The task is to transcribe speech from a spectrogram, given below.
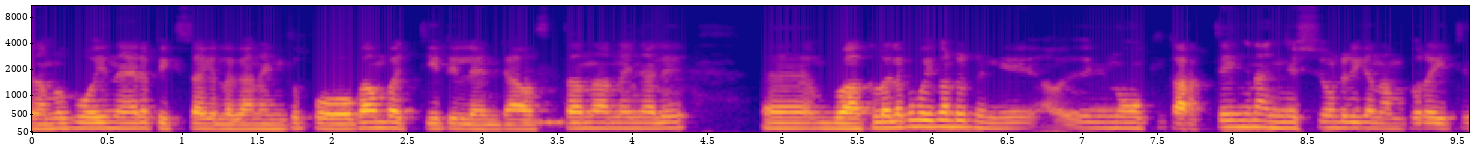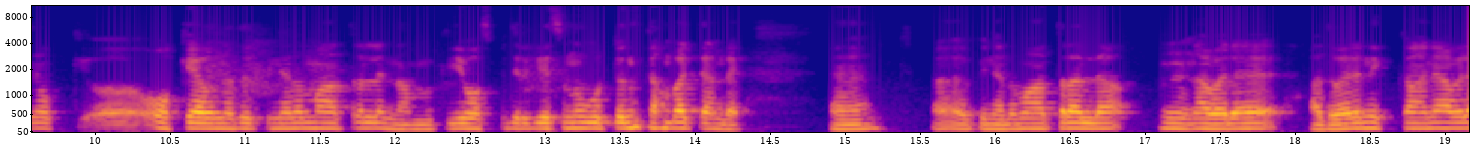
പക്ഷെ നമ്മൾ പോയി നേരെ ഫിക്സ് ആക്കിയില്ല കാരണം എനിക്ക് പോകാൻ പറ്റിയിട്ടില്ല. എന്റെ അവസ്ഥ എന്ന് പറഞ്ഞു കഴിഞ്ഞാൽ ബാക്കിയുള്ളവരൊക്കെ പോയി കണ്ടിട്ടുണ്ട്. ഇനി നോക്കി കറക്റ്റ് ഇങ്ങനെ അന്വേഷിച്ചുകൊണ്ടിരിക്കുക നമുക്ക് റേറ്റിന് ഓക്കെ ആവുന്നത്. പിന്നെ അത് മാത്രമല്ല നമുക്ക് ഈ ഹോസ്പിറ്റൽ കേസിൽ നിന്ന് വിട്ടു നിൽക്കാൻ പറ്റണ്ടേ. പിന്നെ അത് മാത്രമല്ല അവരെ അതുവരെ നിൽക്കാൻ അവർ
